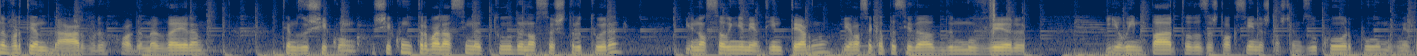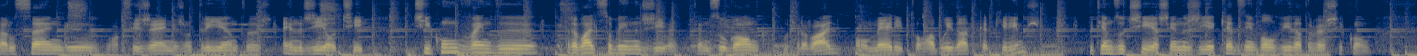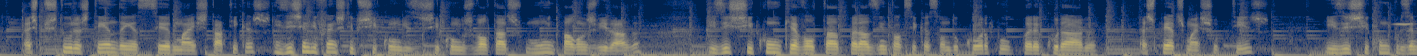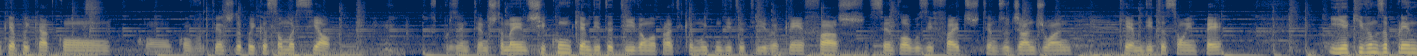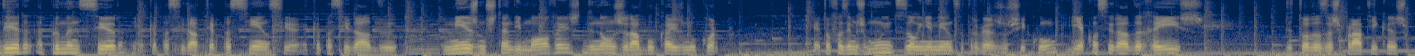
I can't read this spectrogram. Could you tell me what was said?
Na vertente da árvore ou da madeira, temos o Qigong. O Qigong trabalha acima de tudo a nossa estrutura e o nosso alinhamento interno e a nossa capacidade de mover e limpar todas as toxinas que nós temos no corpo, movimentar o sangue, o oxigênio, os nutrientes, a energia ou Qi. Qigong vem de trabalho sobre a energia. Temos o Gong, o trabalho, ou o mérito, ou a habilidade que adquirimos, e temos o Qi, esta energia que é desenvolvida através do Qigong. As posturas tendem a ser mais estáticas. Existem diferentes tipos de Qigong. Existem Qigongs voltados muito para a longevidade. Existe Qigong que é voltado para a desintoxicação do corpo, para curar aspectos mais subtis. E existe Qigong, por exemplo, que é aplicado com, com, com vertentes de aplicação marcial. Por exemplo, temos também Qigong, que é meditativo, é uma prática muito meditativa. Quem a faz sente logo os efeitos. Temos o Zhuang, que é meditação em pé, e aqui vamos aprender a permanecer, a capacidade de ter paciência, a capacidade, de, mesmo estando imóveis, de não gerar bloqueios no corpo. Então fazemos muitos alinhamentos através do Qigong e é considerado a raiz de todas as práticas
